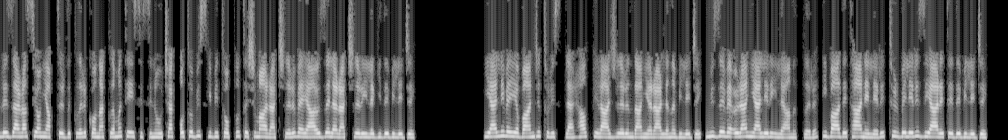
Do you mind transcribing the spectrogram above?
rezervasyon yaptırdıkları konaklama tesisine uçak, otobüs gibi toplu taşıma araçları veya özel araçlarıyla gidebilecek. Yerli ve yabancı turistler halk plajlarından yararlanabilecek, müze ve öğren yerleri ile anıtları, ibadethaneleri, türbeleri ziyaret edebilecek.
